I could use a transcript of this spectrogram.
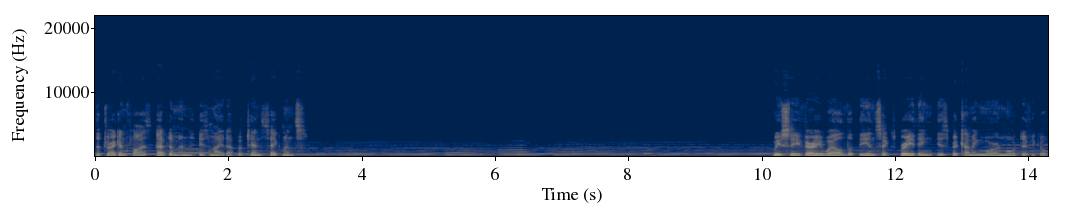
The dragonfly's abdomen is made up of 10 segments. We see very well that the insect's breathing is becoming more and more difficult.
